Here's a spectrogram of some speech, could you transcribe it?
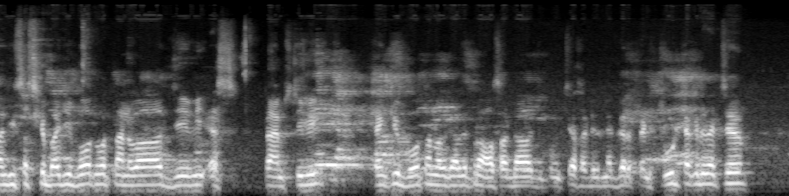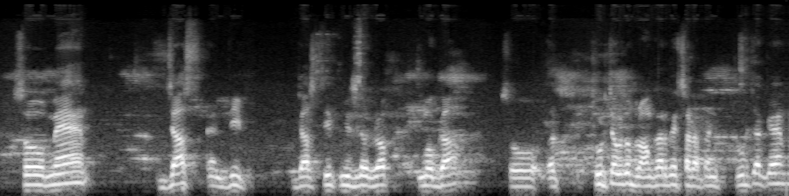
ਹਾਂਜੀ ਸਤਿ ਸ਼੍ਰੀ ਅਕਾਲ ਜੀ ਬਹੁਤ ਬਹੁਤ ਧੰਨਵਾਦ G V S Times TV. Thank you ਬਹੁਤ ਧੰਨਵਾਦ ਕਰਦੇ ਭਰਾ ਸਾਡਾ ਅੱਜ ਪਹੁੰਚਿਆ ਸਾਡੇ ਨਗਰ ਪਿੰਡ ਚੂੜ ਚੱਕ ਦੇ ਵਿੱਚ। ਸੋ ਮੈਂ Jas and Deep Jasdeep musical group Moga. So uh, Choor Chak ਤੋਂ ਬਿਲੋਂਗ ਕਰਦੇ ਸਾਡਾ ਪਿੰਡ ਚੂੜ ਚੱਕ ਹੈ।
